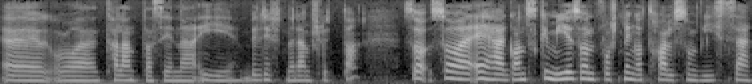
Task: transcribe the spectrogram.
eh, og talentene sine i bedriftene de slutter, så, så er her ganske mye sånn forskning og tall som viser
